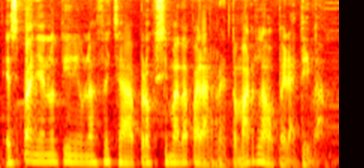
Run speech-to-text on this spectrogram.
España no tiene una fecha aproximada para retomar la operativa.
